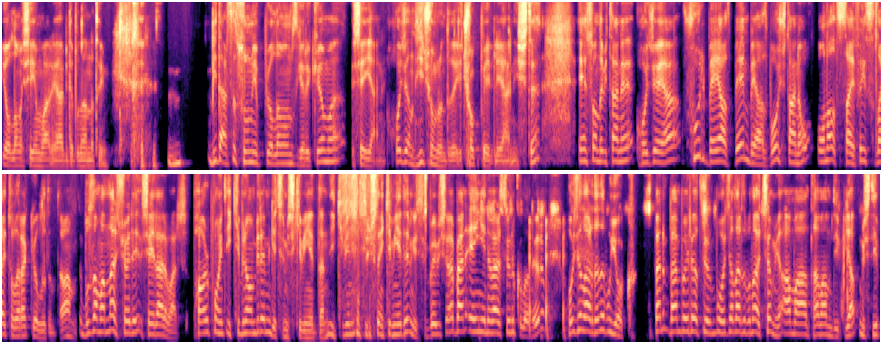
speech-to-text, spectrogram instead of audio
yollama şeyim var ya bir de bunu anlatayım. bir derse sunum yapıp yollamamız gerekiyor ama şey yani hocanın hiç umurunda değil çok belli yani işte. En sonunda bir tane hocaya full beyaz bembeyaz boş tane 16 sayfayı slide olarak yolladım tamam mı? Bu zamanlar şöyle şeyler var. PowerPoint 2011'e mi geçirmiş 2007'den? 2003'ten 2007'ye mi geçirmiş? Böyle bir şey var. Ben en yeni versiyonu kullanıyorum. Hocalarda da bu yok. Ben ben böyle atıyorum. Bu hocalar da bunu açamıyor. Aman tamam deyip yapmış deyip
